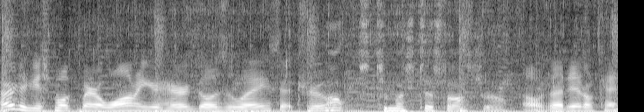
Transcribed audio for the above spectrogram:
I heard if you smoke marijuana, your hair goes away. Is that true? Oh, it's too much testosterone. Oh, is that it? Okay.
